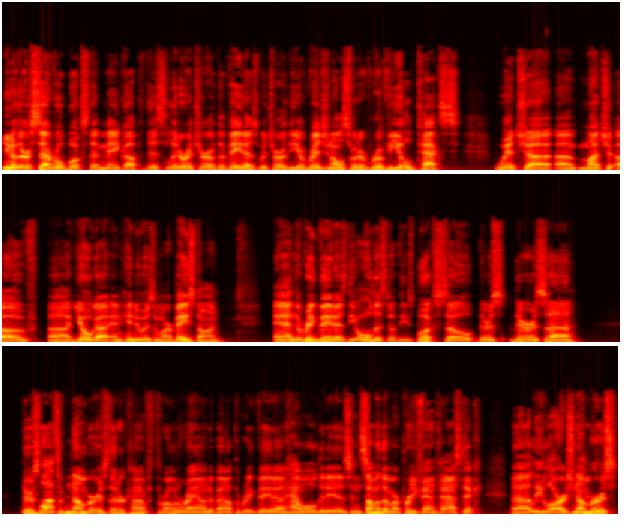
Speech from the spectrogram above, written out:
you know, there are several books that make up this literature of the Vedas, which are the original sort of revealed texts, which uh, uh, much of uh, yoga and Hinduism are based on and the Rig Veda is the oldest of these books. So there's there's uh, there's lots of numbers that are kind of thrown around about the Rig Veda and how old it is, and some of them are pretty fantastic, uh, large numbers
